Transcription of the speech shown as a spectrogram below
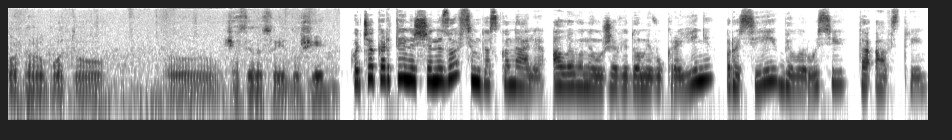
кожну роботу е, частину своєї душі. Хоча картини ще не зовсім досконалі, але вони уже відомі в Україні, Росії, Білорусі та Австрії.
